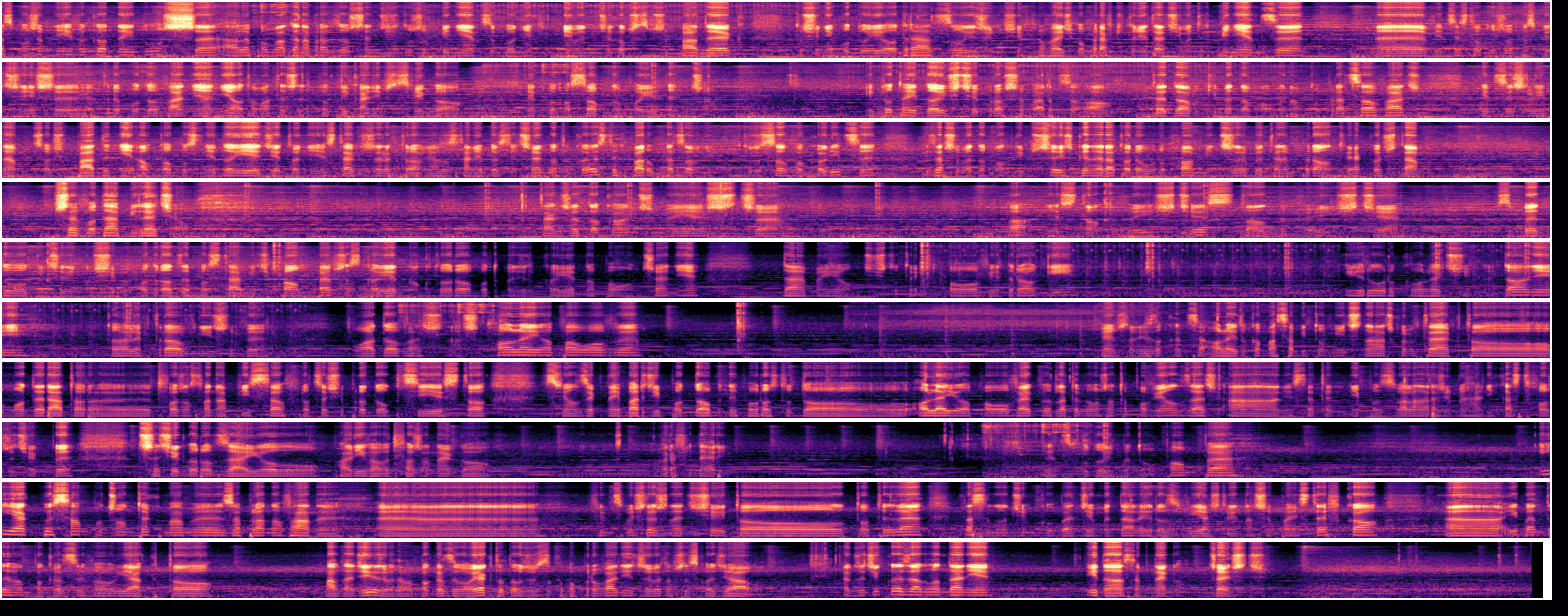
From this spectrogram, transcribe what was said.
Jest może mniej wygodne i dłuższe, ale pomaga naprawdę oszczędzić dużo pieniędzy, bo nie klikniemy niczego przez przypadek, to się nie buduje od razu, jeżeli musimy wprowadzić poprawki, to nie tracimy tych pieniędzy, e, więc jest to dużo bezpieczniejszy tryb budowania, nie automatyczny, tylko klikanie wszystkiego jakby osobno, pojedynczo. I tutaj dojście, proszę bardzo, o, te domki będą mogły nam tu pracować, więc jeżeli nam coś padnie, autobus nie dojedzie, to nie jest tak, że elektrownia zostanie bez niczego, tylko jest tych paru pracowników, którzy są w okolicy i zawsze będą mogli przyjść, generatory uruchomić, żeby ten prąd jakoś tam przewodami leciał. Także dokończmy jeszcze... O, jest stąd wyjście, stąd wyjście zbyt długi, czyli musimy po drodze postawić pompę, wszystko jedną którą, bo tu będzie tylko jedno połączenie. Damy ją gdzieś tutaj w połowie drogi. I rurką lecimy do niej, do elektrowni, żeby ładować nasz olej opałowy. Wiem, że to nie jest do końca olej, tylko masa bitumiczna, aczkolwiek tak jak to moderator e, tworząc to napisał w procesie produkcji, jest to związek najbardziej podobny po prostu do oleju opałowego, dlatego można to powiązać, a niestety nie pozwala na razie mechanika stworzyć jakby trzeciego rodzaju paliwa wytwarzanego mm, w rafinerii. Więc budujmy tą pompę. I jakby sam początek mamy zaplanowany. Eee, więc myślę, że na dzisiaj to, to tyle. W następnym odcinku będziemy dalej rozwijać tutaj nasze państewko eee, i będę Wam pokazywał jak to... Mam nadzieję, że będę Wam pokazywał jak to dobrze wszystko poprowadzić, żeby to wszystko działało. Także dziękuję za oglądanie i do następnego. Cześć!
